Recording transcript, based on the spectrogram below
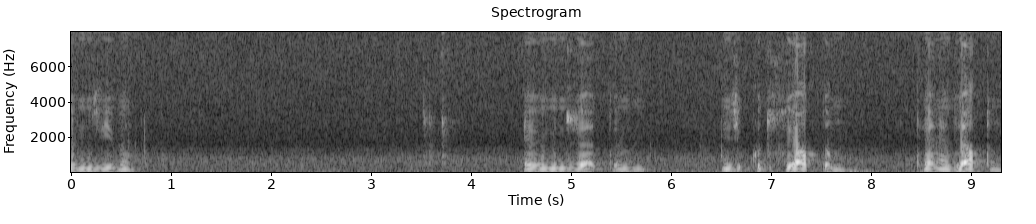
Gördüğünüz gibi. Evimi düzelttim. Müzik kutusu yaptım. TNT yaptım.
